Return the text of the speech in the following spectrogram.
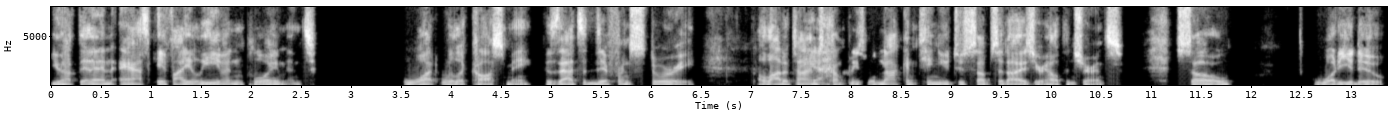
You have to then ask, "If I leave employment, what will it cost me?" Because that's a different story. A lot of times Yeah. companies will not continue to subsidize your health insurance. So, what do you do?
